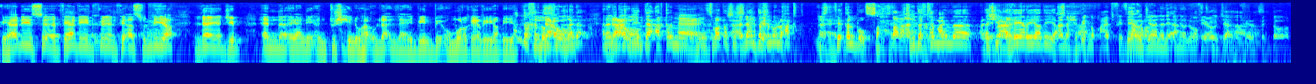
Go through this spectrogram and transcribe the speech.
في هذه الس- في هذه الف- الفئة السنية لا يجب ان يعني أن تشحنوا هؤلاء اللاعبين بأمور غير رياضية. ندخلوا أنا أنا لاعبين تاع أقل من, آه. من 17 أنا سنه الحق آه. في قلبه. ندخلوا نقعد- أنا أشياء. غير رياضية أنا حبيت نقعد في في الدورة. عجالة لأنه الوقت في عجالة. في- في الدورة.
